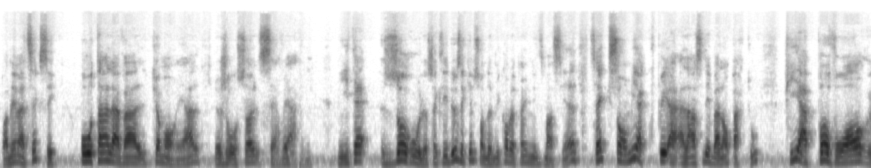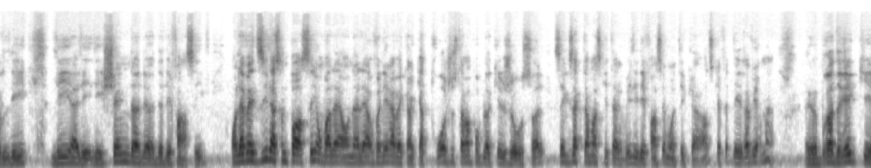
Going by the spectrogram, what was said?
Problématique, c'est autant Laval que Montréal, le jeu au sol servait à rien il était Zorro. C'est que les deux équipes sont devenues complètement unidimensionnelles. C'est qu'ils sont mis à couper, à, lancer des ballons partout, puis à ne pas voir les, les, euh, les, chaînes de, de, défensive. On l'avait dit la semaine passée, on, on allait revenir avec un 4-3 justement pour bloquer le jeu au sol. C'est exactement ce qui est arrivé. Les défensifs ont été écœurants, ce qui a fait des revirements. Euh, Broderick qui,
